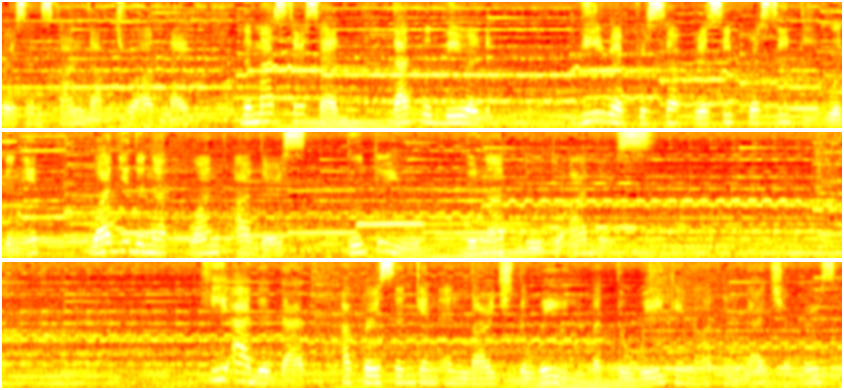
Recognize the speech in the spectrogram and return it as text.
person's conduct throughout life? The master said, That would be the reciprocity, wouldn't it? What you do not want others do to you, do not do to others. He added that a person can enlarge the way, but the way cannot enlarge a person.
